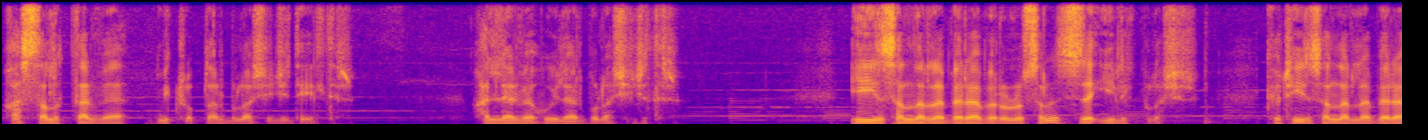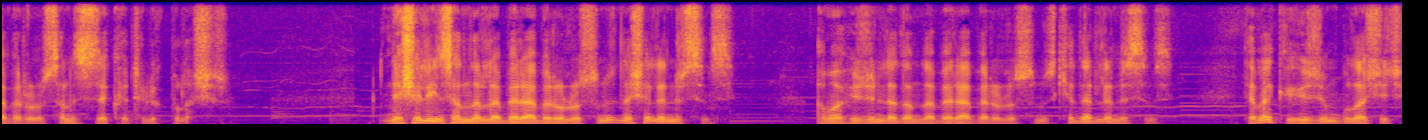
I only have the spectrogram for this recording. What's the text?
hastalıklar ve mikroplar bulaşıcı değildir. Haller ve huylar bulaşıcıdır. İyi insanlarla beraber olursanız size iyilik bulaşır. Kötü insanlarla beraber olursanız size kötülük bulaşır. Neşeli insanlarla beraber olursunuz, neşelenirsiniz. Ama hüzünlü adamla beraber olursunuz, kederlenirsiniz. Demek ki hüzün bulaşıcı.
